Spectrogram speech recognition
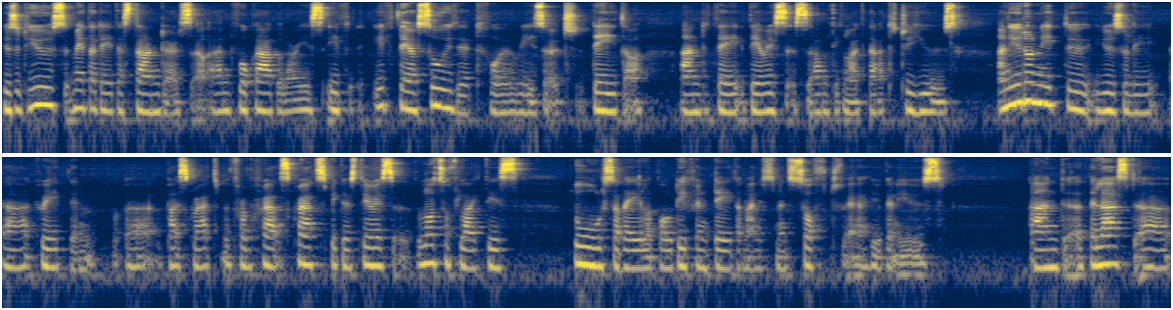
you should use metadata standards and vocabularies if, if they are suited for research data and they, there is something like that to use. And you don't need to usually uh, create them uh, by scratch, from scratch because there is lots of like this tools available, different data management software you can use. And uh, the last uh,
